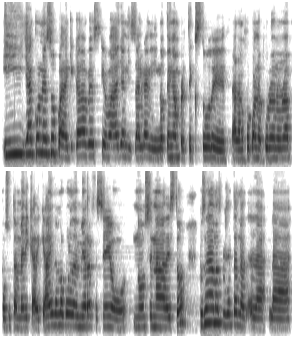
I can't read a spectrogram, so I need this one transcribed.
y ya con eso para que cada vez que vayan y salgan y no tengan pretexto de, a lo mejor cuando ocurren una consulta médica de que, ay, no me acuerdo de mi RFC o no sé nada de esto, pues nada más presentan la, la,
